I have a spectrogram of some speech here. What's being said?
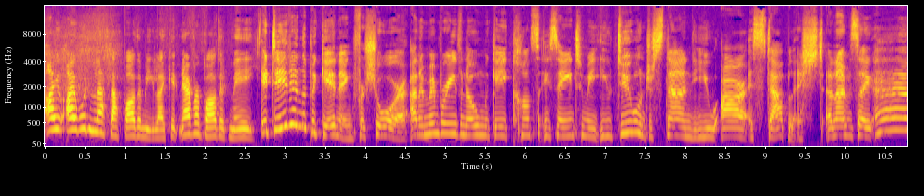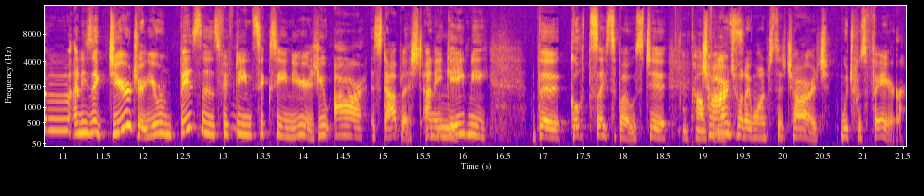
I, I wouldn't let that bother me. Like it never bothered me. It did in the beginning, for sure. And I remember even Eoin McGee constantly saying to me, You do understand you are established. And I was like, um, and he's like, Deirdre, you're in business 15, 16 years. You are established. And he gave me the guts, I suppose, to charge what I wanted to charge, which was fair.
